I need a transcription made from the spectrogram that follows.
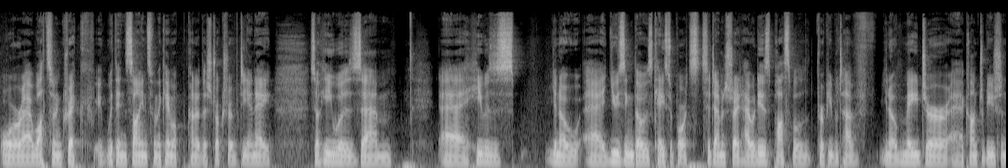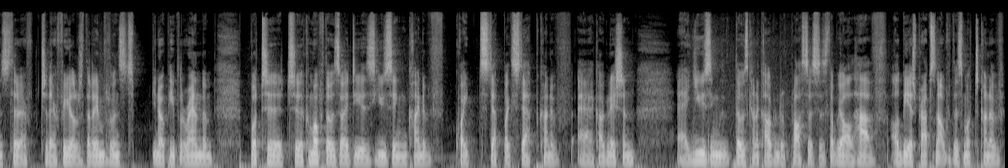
or uh, Watson and Crick within science when they came up kind of the structure of DNA. So he was um, uh, he was you know uh, using those case reports to demonstrate how it is possible for people to have you know major uh, contributions to their to their field that influenced you know people around them, but to to come up with those ideas using kind of quite step by step kind of uh, cognition. Uh, using those kind of cognitive processes that we all have, albeit perhaps not with as much kind of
